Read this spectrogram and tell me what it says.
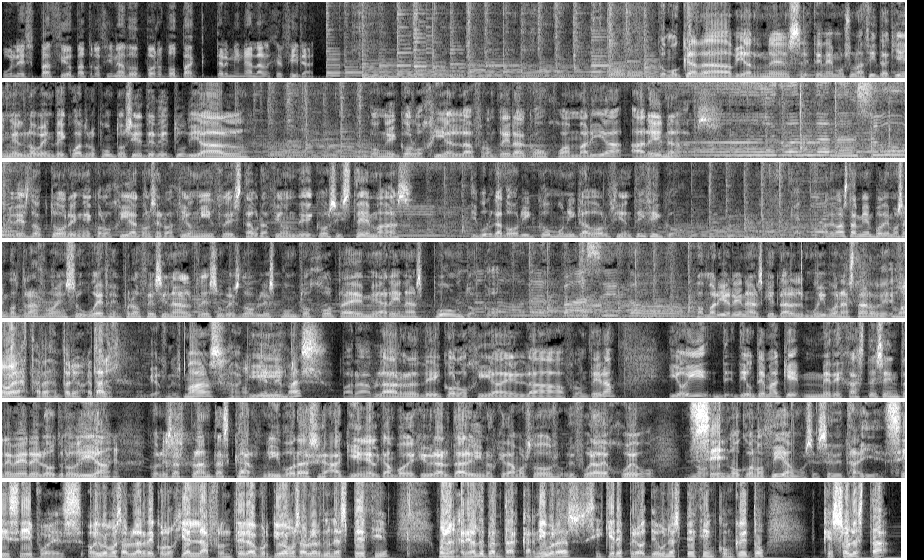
Un espacio patrocinado por Bopac Terminal Algeciras. Como cada viernes, eh, tenemos una cita aquí en el 94.7 de tu dial con Ecología en la Frontera con Juan María Arenas. Él es doctor en Ecología, Conservación y Restauración de Ecosistemas, divulgador y comunicador científico. Además también podemos encontrarlo en su web profesional www.jmararenas.com. Juan María Arenas, ¿qué tal? Muy buenas tardes. Muy buenas tardes, Antonio, ¿qué tal? Un viernes más, aquí Un viernes más. para hablar de ecología en la frontera. Y hoy de, de un tema que me dejaste entrever el otro día con esas plantas carnívoras aquí en el campo de Gibraltar y nos quedamos todos fuera de juego. No, Sí. no conocíamos ese detalle. Sí, sí, pues hoy vamos a hablar de ecología en la frontera porque hoy vamos a hablar de una especie, bueno, en general de plantas carnívoras, si quieres, pero de una especie en concreto que solo está,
